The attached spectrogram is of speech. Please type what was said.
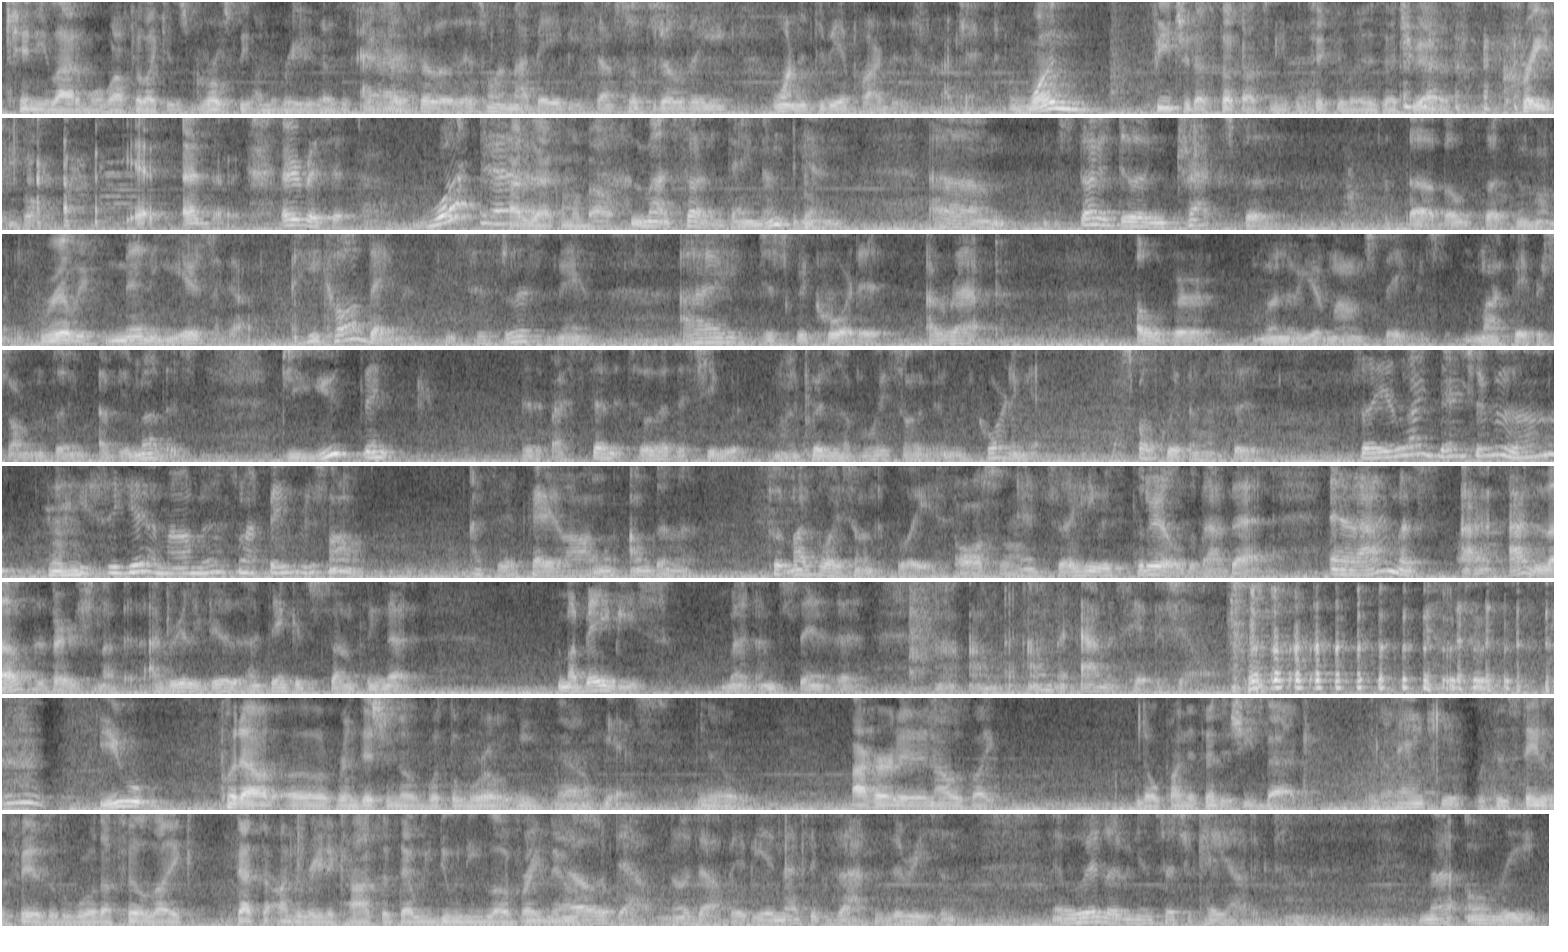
Kenny Lattimore, who I feel like is grossly underrated as a singer. Absolutely. That's one of my babies. I'm so thrilled they wanted to be a part of this project. One feature that stuck out to me in particular is that you have Krayzie Bone. Yes, I know. Everybody said, What? How did that come about? My son, Damon, again, um, started doing tracks for uh, Bones Thugs and Harmony Really? many years ago. He called Damon. He says, Listen, man, I just recorded a rap over one of your mom's favorites, my favorite song of, your mother's. Do you think that if I sent it to her that she would mind putting her voice on it and recording it? I spoke with him. I said, So you like Deja Vu, huh? Mm-hmm. He said, Yeah, Mama, that's my favorite song. I said, Okay, well, I'm, I'm going to put my voice on it for you. Awesome. And so he was thrilled about that. And I must, I, I love the version of it. I really do. I think it's something that my babies might understand that I- I'm, I'm, I'm as hip as y'all. You put out a rendition of what the world needs now. yes. you know, I heard it and I was like, no pun intended, she's back. You know, Thank you. with the state of affairs of the world, I feel like that's an underrated concept that we do need love right now. No so. doubt, no doubt, baby. And that's exactly the reason. And we're living in such a chaotic time. Not only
